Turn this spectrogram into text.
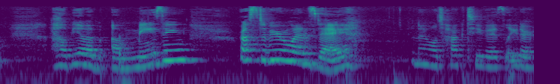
I hope you have an amazing rest of your Wednesday, and I will talk to you guys later.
